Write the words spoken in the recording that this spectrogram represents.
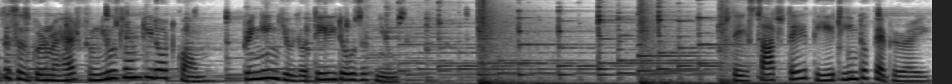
this is Gurmeher from newslaundry.com, bringing you your daily dose of news. Today is Saturday, the 18th of February.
